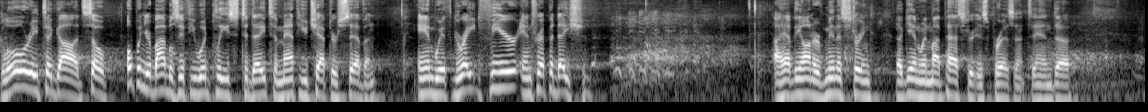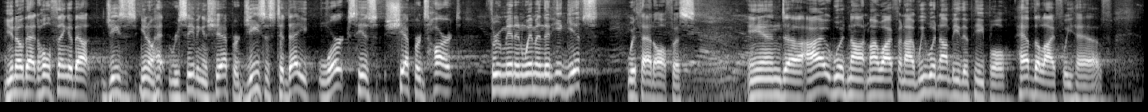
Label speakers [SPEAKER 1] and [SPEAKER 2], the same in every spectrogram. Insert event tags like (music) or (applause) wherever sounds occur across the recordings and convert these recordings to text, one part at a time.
[SPEAKER 1] Glory to God. So, open your Bibles, if you would, please, today to Matthew chapter 7. And with great fear and trepidation, I have the honor of ministering again when my pastor is present. And uh, you know that whole thing about Jesus, you know, receiving a shepherd. Jesus today works his shepherd's heart through men and women that he gifts with that office. And uh, I would not, my wife and I, we would not be the people, have the life we have,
